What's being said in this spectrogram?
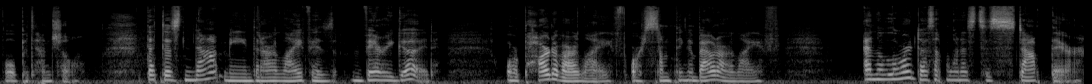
full potential. That does not mean that our life is very good or part of our life or something about our life. And the Lord doesn't want us to stop there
